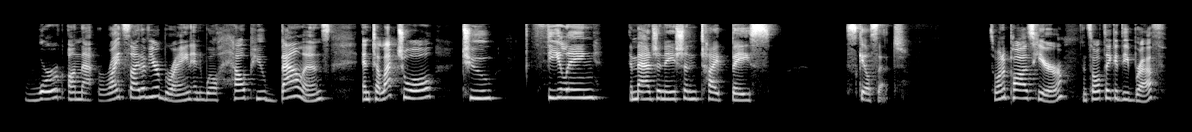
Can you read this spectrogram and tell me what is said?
work on that right side of your brain and will help you balance intellectual to feeling, imagination type base skill set. So I want to pause here. Let's all take a deep breath.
